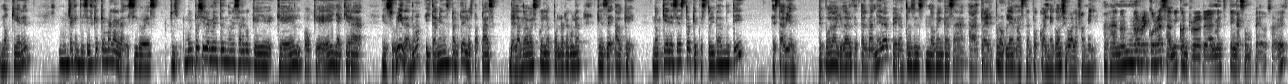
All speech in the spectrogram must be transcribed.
no quieren. Mucha gente dice, es que qué malagradecido es. Pues muy posiblemente no es algo que, que él o que ella quiera en su vida, ¿no? Y también es parte de los papás de la nueva escuela por lo regular, que es de, ah, ok, no quieres esto que te estoy dando a ti, está bien, te puedo ayudar de tal manera, pero entonces no vengas a, a traer problemas tampoco al negocio o a la familia. Ajá, no, no recurras a mí cuando realmente tengas un pedo, ¿sabes?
